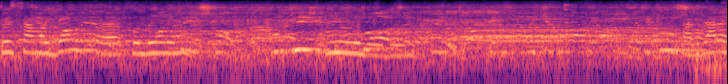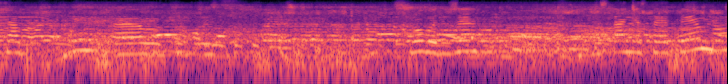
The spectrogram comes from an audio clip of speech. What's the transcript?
той самий день, е, коли гинули люди. Так, зараз я е, спробую вже останнє стає темно.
